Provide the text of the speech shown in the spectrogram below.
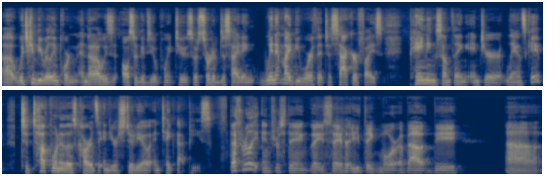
uh, which can be really important. And that always also gives you a point too. So it's sort of deciding when it might be worth it to sacrifice painting something into your landscape to tuck one of those cards into your studio and take that piece. That's really interesting that you say that you think more about the uh,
